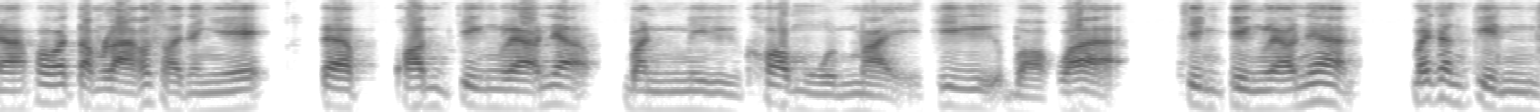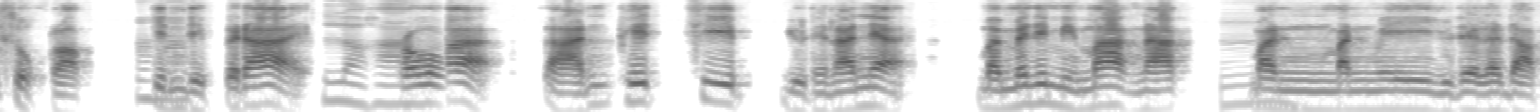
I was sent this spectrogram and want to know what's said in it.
นะเพราะว่าตำราเขาสอนอย่างนี้ แต่ความจริงแล้วเนี่ยมันมีข้อมูลใหม่ที่บอกว่า จริง ๆ แล้วเนี่ยไม่ต้องกินสุกหรอกกินดิบก็ได้ เพราะว่าสารพิษที่อยู่ในนั้นเนี่ยมันไม่ได้มีมากนัก มันมันมีอยู่ในระดับ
